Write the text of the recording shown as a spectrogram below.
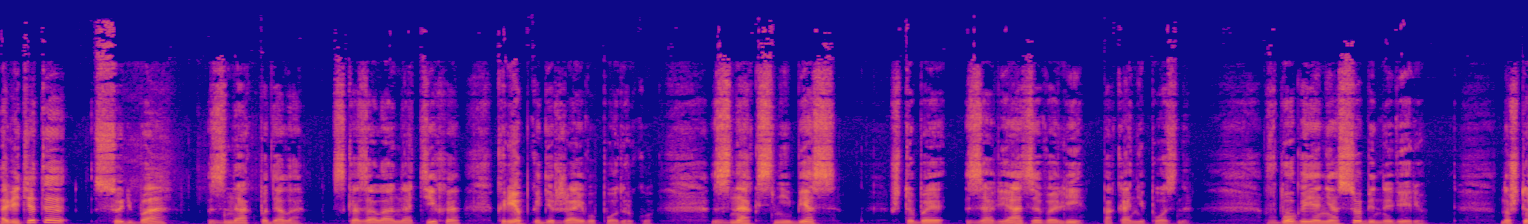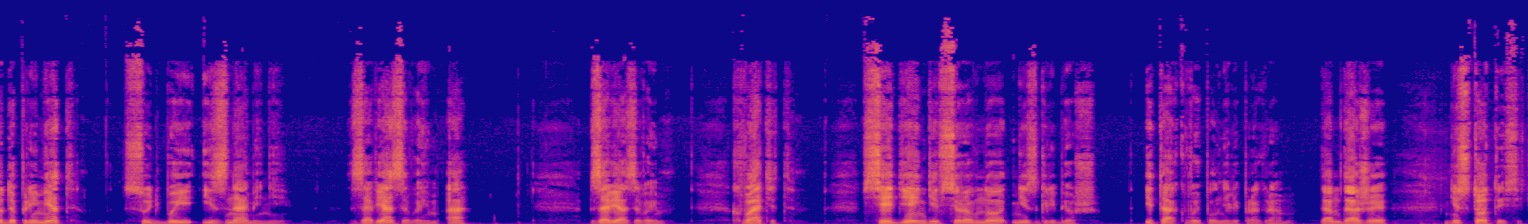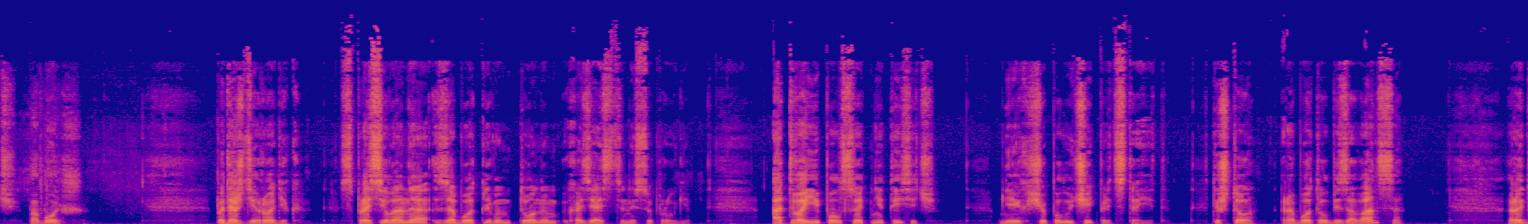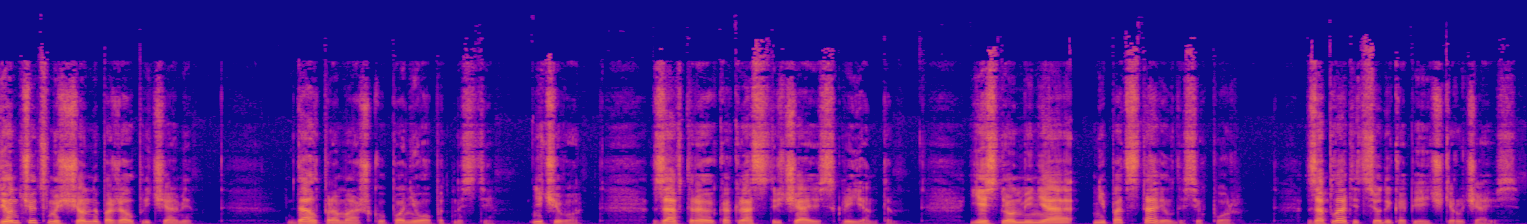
а ведь это судьба знак подала, сказала она тихо, крепко держа его под руку. Знак с небес, чтобы завязывали, пока не поздно. В Бога я не особенно верю, но что до примет, судьбы и знамений, Завязываем, а? Завязываем. Хватит. Все деньги все равно не сгребешь. И так выполнили программу. Там даже не сто тысяч, побольше. Подожди, Родик, спросила она заботливым тоном хозяйственной супруги. А твои полсотни тысяч? Мне их еще получить предстоит. Ты что, работал без аванса? Родион чуть смущенно пожал плечами. Дал промашку по неопытности. Ничего. Завтра как раз встречаюсь с клиентом. Если он меня не подставил до сих пор, заплатит все до копеечки, ручаюсь.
